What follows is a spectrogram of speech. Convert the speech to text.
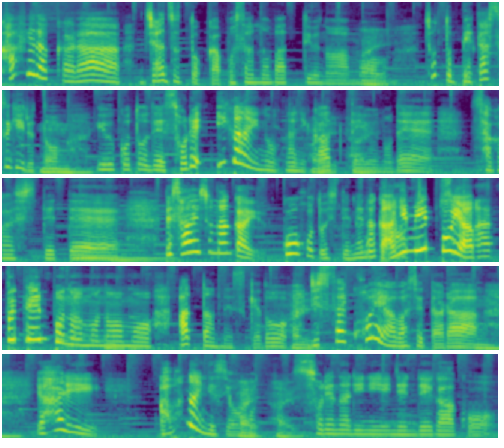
カフェだからジャズとかボサノバっていうのはもう、ちょっとベタすぎるということで、うん、それ以外の何かっていうので探してて、はいはい、で最初なんか候補としてねなんかアニメっぽいアップテンポのものもあったんですけど、はい、実際声合わせたら、うん、やはり合わないんですよ、はいはい、それなりに年齢がこ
